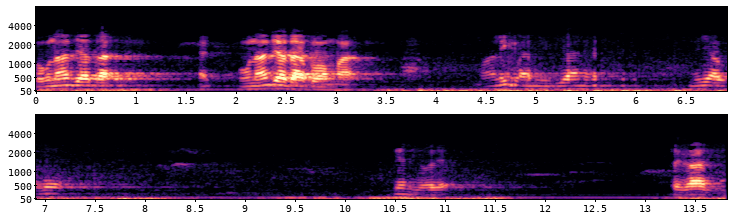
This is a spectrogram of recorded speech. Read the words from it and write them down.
ဘုံနာပြတ်ဘုံနာပြတ်ပေါ်မှာမာလိကာမီပြားနဲ့မရောက်တော့ကျင်းရောတဲ့စကားကို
